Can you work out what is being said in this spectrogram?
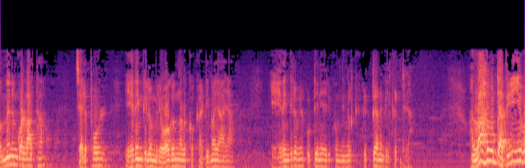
ഒന്നിനും കൊള്ളാത്ത ചിലപ്പോൾ ഏതെങ്കിലും രോഗങ്ങൾക്കൊക്കെ അടിമയായ ഏതെങ്കിലും ഒരു കുട്ടീനെയായിരിക്കും നിങ്ങൾക്ക് കിട്ടുകയാണെങ്കിൽ കിട്ടുക. അള്ളാഹുവിന്റെ അതീവ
